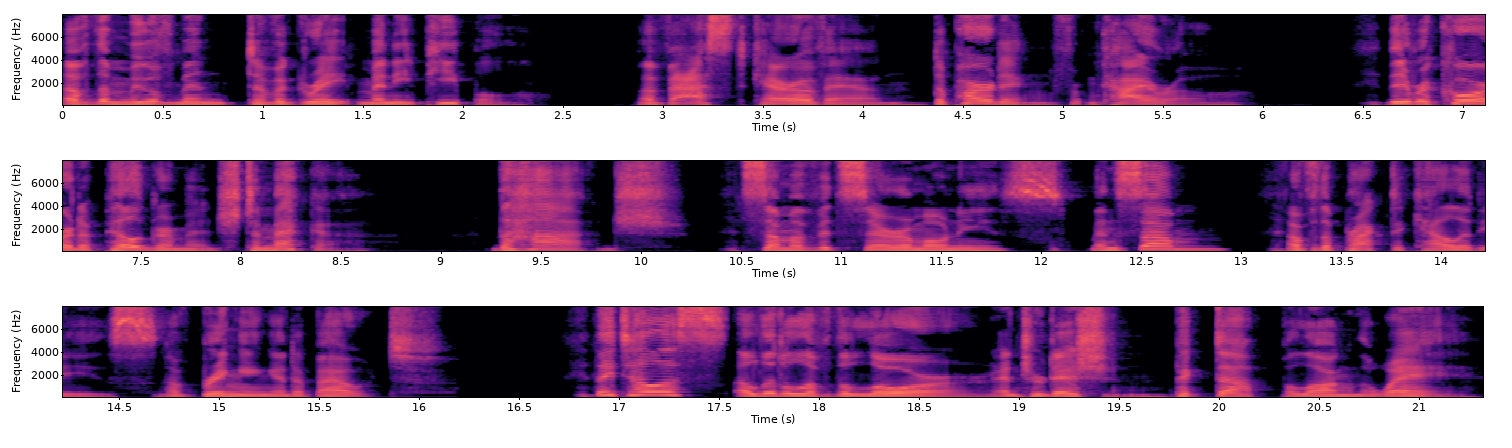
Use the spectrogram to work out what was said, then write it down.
of the movement of a great many people, a vast caravan departing from Cairo they record a pilgrimage to Mecca, the Hajj, some of its ceremonies, and some of the practicalities of bringing it about. They tell us a little of the lore and tradition picked up along the way.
